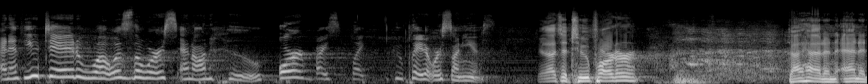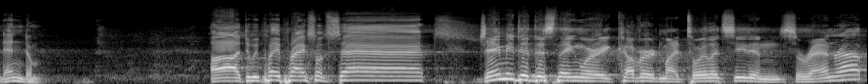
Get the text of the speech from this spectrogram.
And if you did, what was the worst and on who? Or vice, like, who played it worst on you? Yeah, that's a two-parter. That had an addendum. Uh, do we play pranks on set? Jamie did this thing where he covered my toilet seat in saran wrap.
